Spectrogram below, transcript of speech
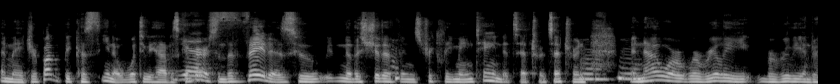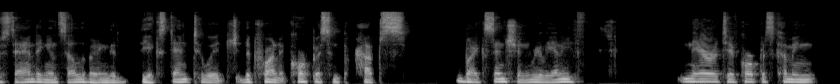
a major bug because you know what do we have as yes. comparison? The Vedas, who you know this should have been strictly maintained, et cetera, et cetera. And, mm-hmm. and now we're we're really we're really understanding and celebrating the the extent to which the Puranic corpus and perhaps by extension, really any narrative corpus coming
